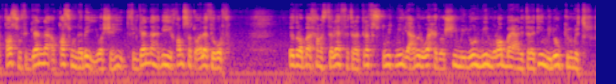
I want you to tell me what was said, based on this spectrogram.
القصر في الجنة أو قصر النبي والشهيد في الجنة به 5000 غرفة. اضرب بقى 5000 في 3600 ميل يعملوا 21 مليون ميل مربع يعني 30 مليون كيلومتر.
